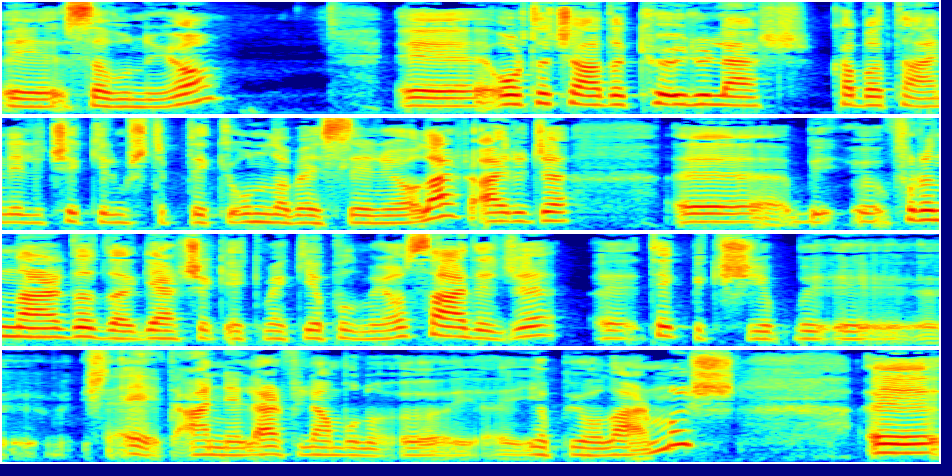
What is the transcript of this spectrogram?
e, savunuyor. E, Orta Çağ'da köylüler kaba taneli çekilmiş tipteki unla besleniyorlar. Ayrıca e, fırınlarda da gerçek ekmek yapılmıyor. Sadece e, tek bir kişi e, işte evde anneler falan bunu e, yapıyorlarmış. Ee,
